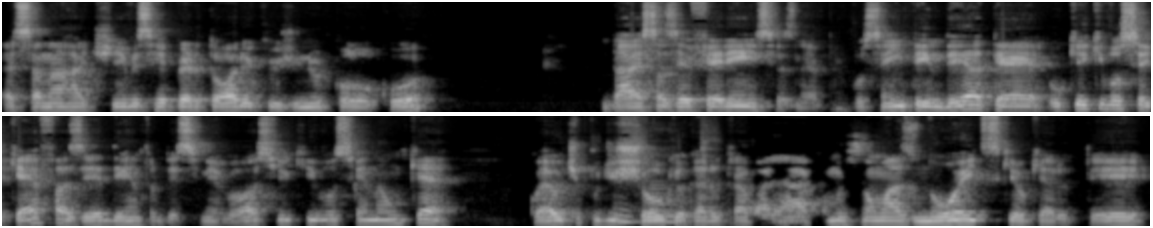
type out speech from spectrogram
essa narrativa, esse repertório que o Júnior colocou, dá essas referências, né? Para você entender até o que, que você quer fazer dentro desse negócio e o que você não quer. Qual é o tipo de Exato. show que eu quero trabalhar, como são as noites que eu quero ter,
